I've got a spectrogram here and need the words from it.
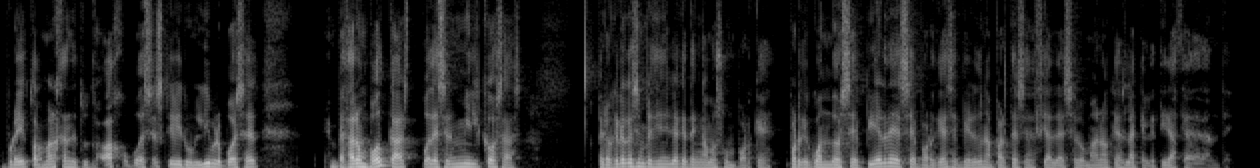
un proyecto al margen de tu trabajo, puede ser escribir un libro, puede ser empezar un podcast, puede ser mil cosas. Pero creo que es imprescindible que tengamos un porqué, porque cuando se pierde ese porqué, se pierde una parte esencial del ser humano que es la que le tira hacia adelante.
